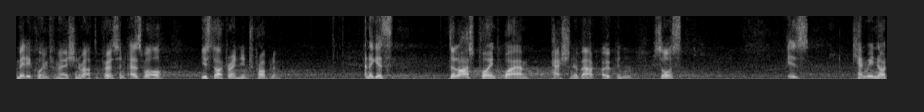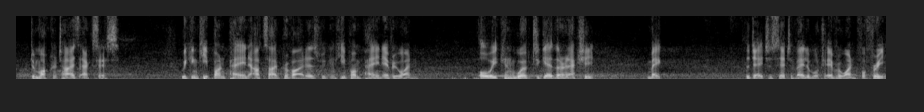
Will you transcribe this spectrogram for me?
medical information about the person as well, you start running into problem. And I guess the last point why I'm passionate about open source is can we not democratize access? We can keep on paying outside providers, we can keep on paying everyone, or we can work together and actually make the data set available to everyone for free.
